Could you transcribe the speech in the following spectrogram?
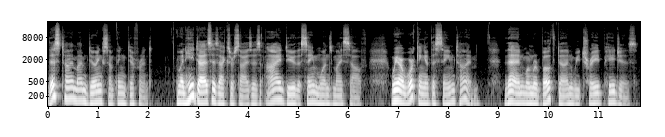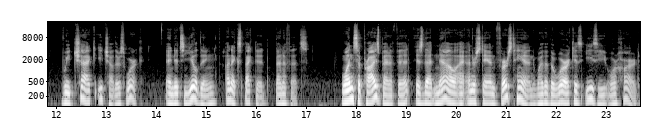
This time I'm doing something different. When he does his exercises, I do the same ones myself. We are working at the same time. Then, when we're both done, we trade pages. We check each other's work, and it's yielding unexpected benefits. One surprise benefit is that now I understand firsthand whether the work is easy or hard.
